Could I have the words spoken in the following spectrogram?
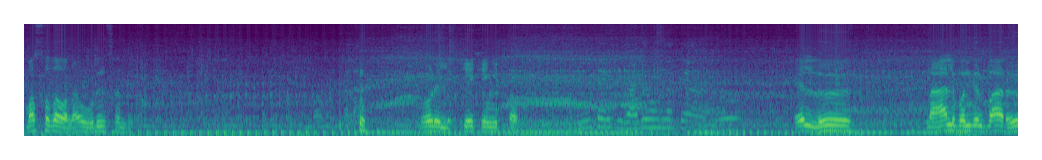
ಮಸ್ತ್ ಅದಾವಲ್ಲ ಊರಿನ ಸಂದಿ? ನೋಡಿಲ್ಲಿ ಕೇಕ್ ಹೆಂಗಿರ್ತಾವ ಎಲ್ಲು? ನಾ ಅಲ್ಲಿ ಬಂದಿಲ್ಲ ಬಾರು.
